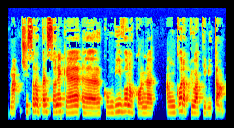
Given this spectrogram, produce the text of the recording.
ma ci sono persone che eh, convivono con ancora più attività.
